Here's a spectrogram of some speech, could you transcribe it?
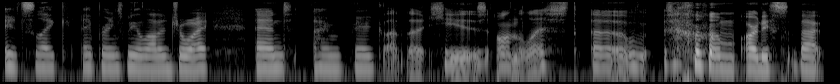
it's like it brings me a lot of joy and I'm very glad that he is on the list of um, artists that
